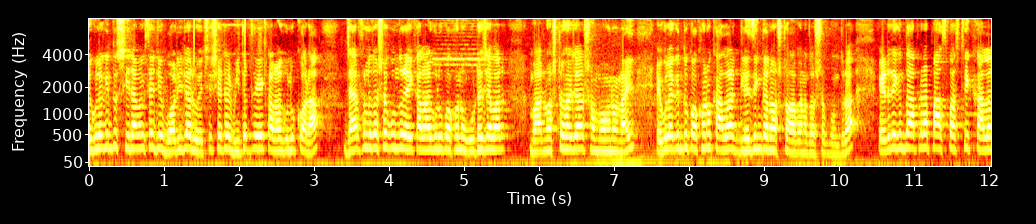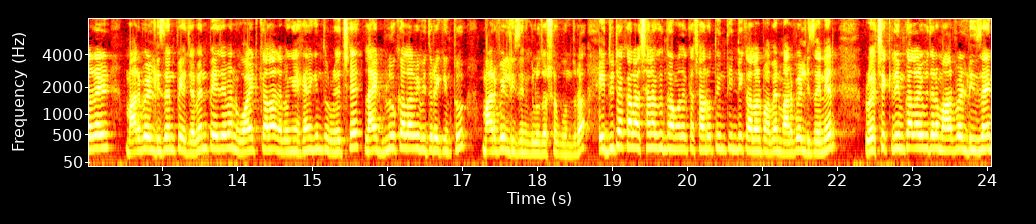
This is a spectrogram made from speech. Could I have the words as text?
এগুলো কিন্তু সিরামিক্সের যে বডিটা রয়েছে, সেটার ভিতর থেকে কালারগুলো করা। যার ফলে দর্শক বন্ধুরা, এই কালারগুলো কখনো উঠে যাওয়ার বা নষ্ট হয়ে যাওয়ার সম্ভাবনা নাই। এগুলো কিন্তু কখনো কালার গ্লেজিংটা নষ্ট হবে না দর্শক বন্ধুরা। এটাতে কিন্তু আপনারা পাঁচ পাঁচটি কালারের মার্বেল ডিজাইন পেয়ে যাবেন। পেয়ে যাবেন হোয়াইট কালার এবং এখানে কিন্তু রয়েছে লাইট ব্লু কালারের ভিতরে কিন্তু মার্বেল ডিজাইনগুলো দর্শক বন্ধুরা। এই দুইটা কালার ছাড়াও কিন্তু আমাদের কাছে আরও তিন তিনটি কালার পাবেন মার্বেল ডিজাইনের রয়েছে ক্রিম কালারের ভিতরে মার্বেল ডিজাইন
